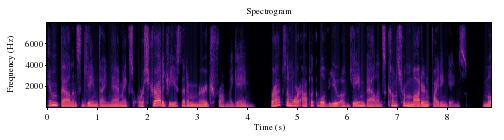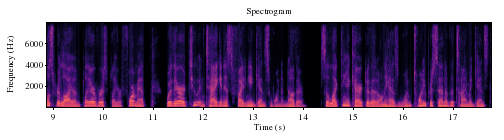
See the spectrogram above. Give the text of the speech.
imbalanced game dynamics or strategies that emerge from the game. Perhaps a more applicable view of game balance comes from modern fighting games. Most rely on player versus player format, where there are two antagonists fighting against one another. Selecting a character that only has won 20% of the time against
